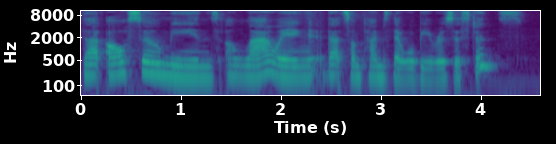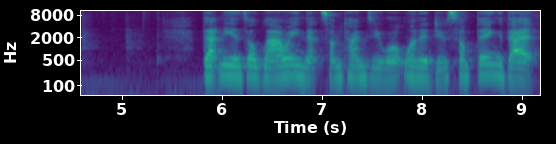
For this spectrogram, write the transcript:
That also means allowing that sometimes there will be resistance. That means allowing that sometimes you won't want to do something that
